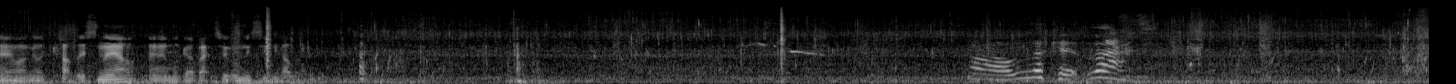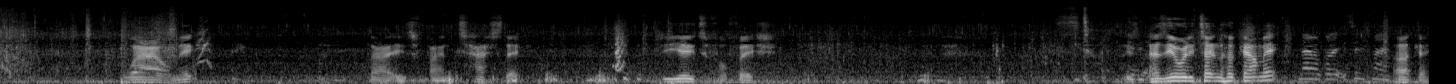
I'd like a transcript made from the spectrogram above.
Okay, well, I'm going to cut this now and we'll go back to it when we see colour. Oh, look at that. Wow, Mick. That is fantastic. Beautiful fish. Has he already taken the hook out, Mick? No, I've got it. It's in his mouth. Okay.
